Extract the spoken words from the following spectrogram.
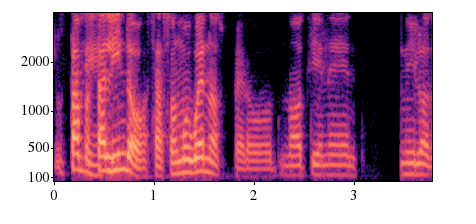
pues, está, Sí. está lindo, o sea, son muy buenos, pero no tienen ni, lo,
